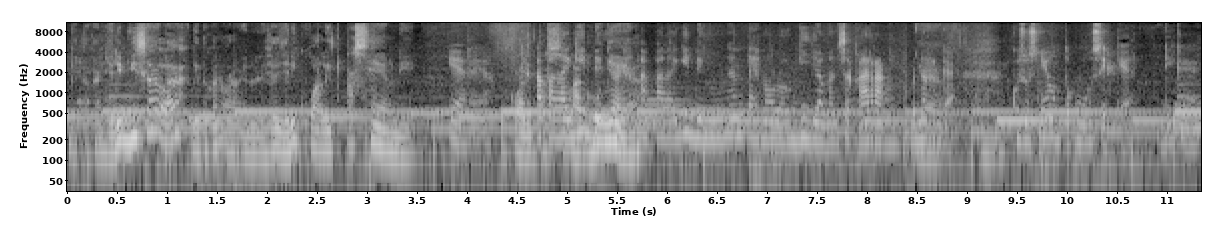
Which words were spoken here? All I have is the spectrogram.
gitu kan. Jadi bisa lah gitu kan orang Indonesia. Jadi kualitasnya yang di ya, ya. kualitas apalagi lagunya dengan ya. apalagi dengan teknologi zaman sekarang bener Ya. nggak khususnya untuk musik ya jadi kayak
